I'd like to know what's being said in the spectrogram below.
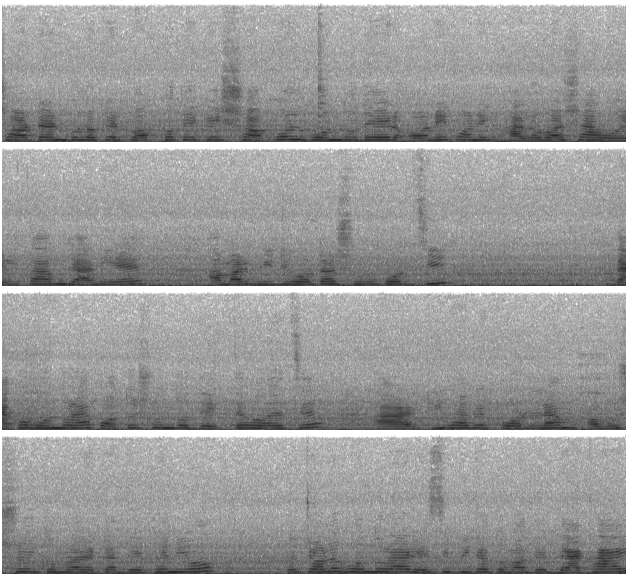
শর্ট অ্যান্ড ব্লকের পক্ষ থেকে সকল বন্ধুদের অনেক অনেক ভালোবাসা ওয়েলকাম জানিয়ে আমার ভিডিওটা শুরু করছি। দেখো বন্ধুরা, কত সুন্দর দেখতে হয়েছে, আর কীভাবে করলাম অবশ্যই তোমরা এটা দেখে নিও। তো চলো বন্ধুরা রেসিপিটা তোমাদের দেখাই।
